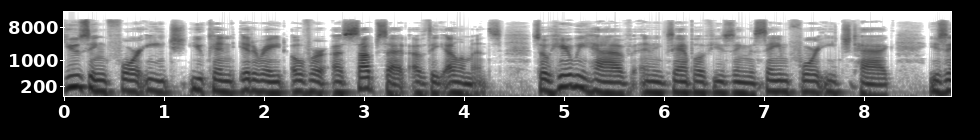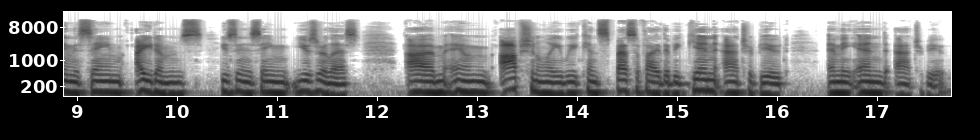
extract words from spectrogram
Using for each, you can iterate over a subset of the elements. So here we have an example of using the same for each tag, using the same items, using the same user list, um, and optionally, we can specify the begin attribute and the end attribute.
